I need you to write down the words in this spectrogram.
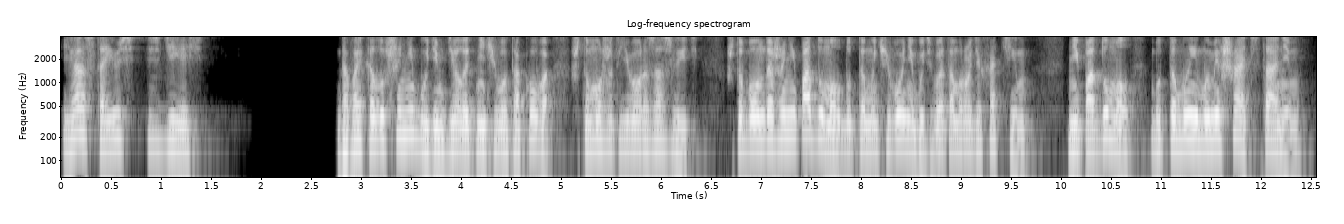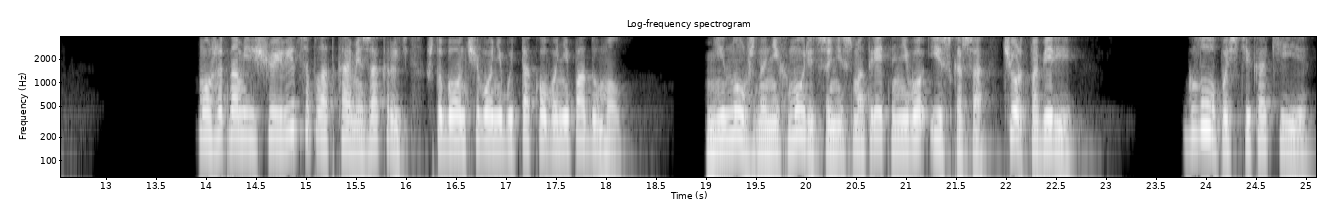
Я остаюсь здесь. Давай-ка лучше не будем делать ничего такого, что может его разозлить, чтобы он даже не подумал, будто мы чего-нибудь в этом роде хотим, не подумал, будто мы ему мешать станем. Может, нам еще и лица платками закрыть, чтобы он чего-нибудь такого не подумал? Не нужно ни хмуриться, ни смотреть на него искоса, черт побери. Глупости какие.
